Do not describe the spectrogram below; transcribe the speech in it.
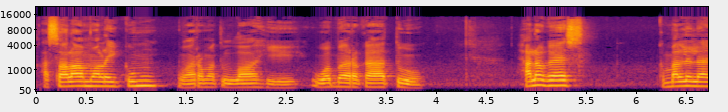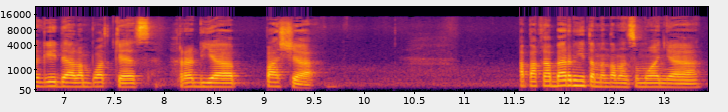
Assalamualaikum warahmatullahi wabarakatuh. Halo guys, kembali lagi dalam podcast Radia Pasha. Apa kabar nih teman-teman semuanya?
